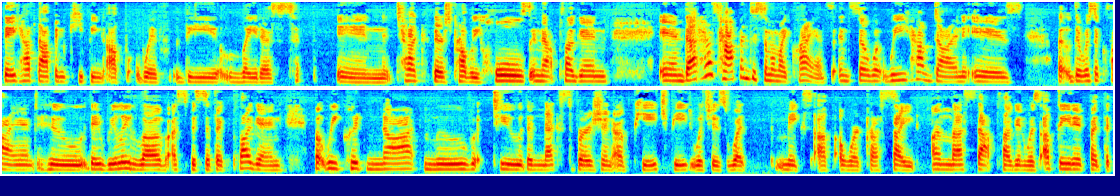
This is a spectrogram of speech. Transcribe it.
they have not been keeping up with the latest in tech. There's probably holes in that plugin. And that has happened to some of my clients. And so what we have done is uh, there was a client who they really love a specific plugin, but we could not move to the next version of PHP, which is what makes up a WordPress site, unless that plugin was updated, but the,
